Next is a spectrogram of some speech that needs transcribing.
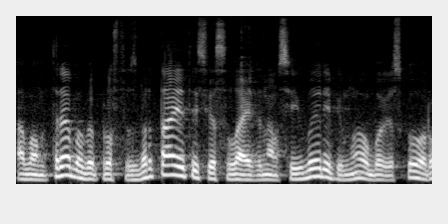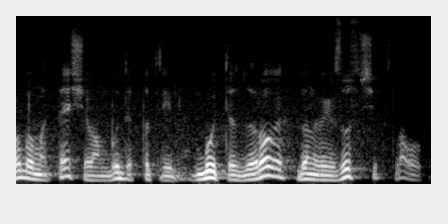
а вам треба, ви просто звертаєтесь, висилаєте нам свій виріб, і ми обов'язково робимо те, що вам буде потрібно. Будьте здорові, до нових зустрічей. Слава Україні!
